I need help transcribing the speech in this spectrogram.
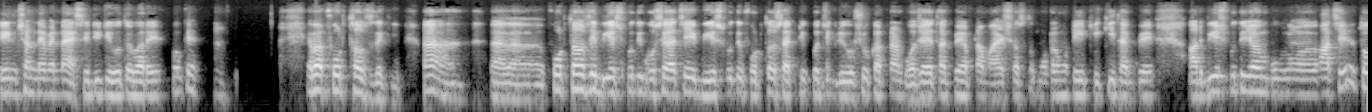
টেনশন নেবেন না অ্যাসিডিটি হতে পারে ওকে এবার ফোর্থ হাউস দেখি। হ্যাঁ ফোর্থ হাউসে বৃহস্পতি বসে আছে, বৃহস্পতি ফোর্থ হাউস অ্যাক্টিভ করছে গৃহসুখ আপনার বজায় থাকবে, আপনার মায়ের স্বাস্থ্য মোটামুটি ঠিকই থাকবে। আর বৃহস্পতি যখন আছে তো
